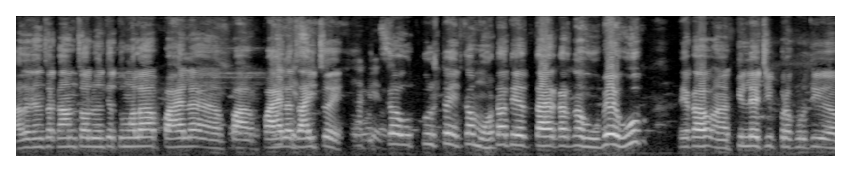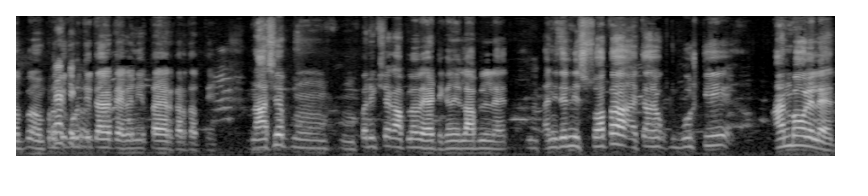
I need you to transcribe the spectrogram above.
आता त्यांचं काम चालू आहे ते तुम्हाला पाहायला पा- पाहायला. जायचंय. इतकं उत्कृष्ट इतका मोठा ते तयार करतात. हुबेहूब एका अं, किल्ल्याची प्रकृती अं, प- प्रतिकृती त्या ठिकाणी तयार करतात ते. आणि असे अं, परीक्षक आपल्याला या ठिकाणी लाभलेले आहेत. आणि त्यांनी स्वतः त्या गोष्टी अनुभवलेल्या आहेत.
